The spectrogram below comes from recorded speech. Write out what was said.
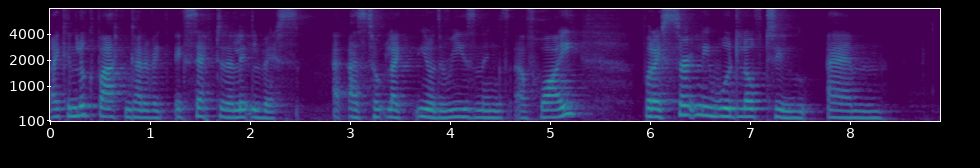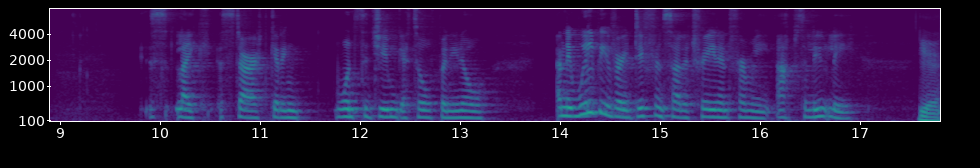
I can look back and kind of accept it a little bit as to like you know the reasonings of why. But I certainly would love to um like start getting once the gym gets open, you know, and it will be a very different style of training for me, absolutely. Yeah.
